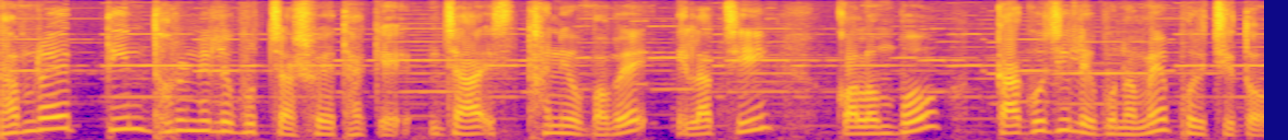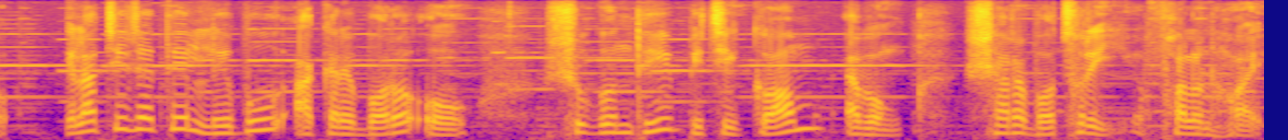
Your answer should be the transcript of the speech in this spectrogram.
ধামরায় তিন ধরনের লেবুর চাষ হয়ে থাকে, যা স্থানীয়ভাবে এলাচি, কলম্বো, কাগজি লেবু নামে পরিচিত। এলাচি জাতের লেবু আকারে বড় ও সুগন্ধি, বিচি কম এবং সারা বছরই ফলন হয়।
